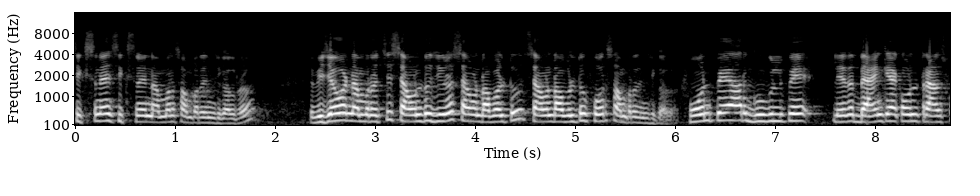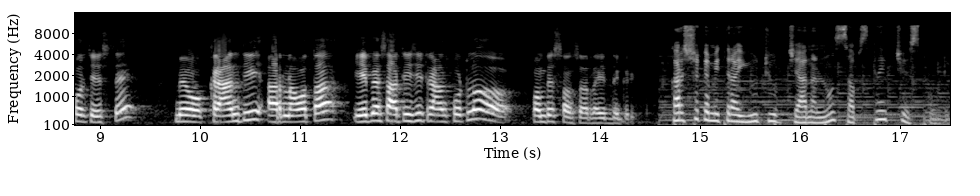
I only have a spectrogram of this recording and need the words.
six nine six nine number సంప్రదించగలరు. విజయవాడ నెంబర్ వచ్చి seven two zero seven double two seven double two four సంప్రదించగలరు. ఫోన్పే ఆర్ గూగుల్ పే లేదా బ్యాంక్ అకౌంట్ ట్రాన్స్ఫర్ చేస్తే మేము క్రాంతి ఆర్ నవత ఏపీఎస్ఆర్టీసీ ట్రాన్స్పోర్ట్లో పంపిస్తాం సార్ రైతు దగ్గరికి. కర్షక మిత్ర యూట్యూబ్ ఛానల్ను సబ్స్క్రైబ్ చేసుకోండి.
